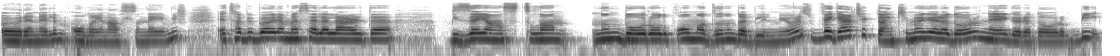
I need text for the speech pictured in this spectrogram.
öğrenelim olayın aslı neymiş. E tabi böyle meselelerde bize yansıtılanın doğru olup olmadığını da bilmiyoruz. Ve gerçekten kime göre doğru neye göre doğru. Bir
